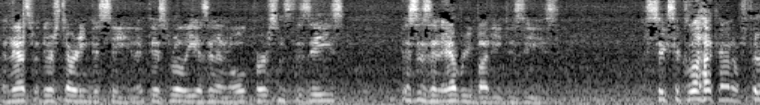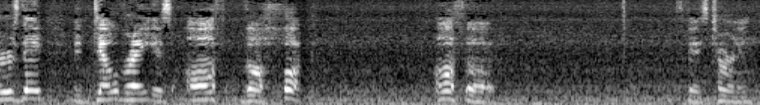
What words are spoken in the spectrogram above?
And that's what they're starting to see, that this really isn't an old person's disease. This is an everybody disease. Six o'clock on a Thursday, and Delray is off the hook. Off the hook. This guy's turning.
